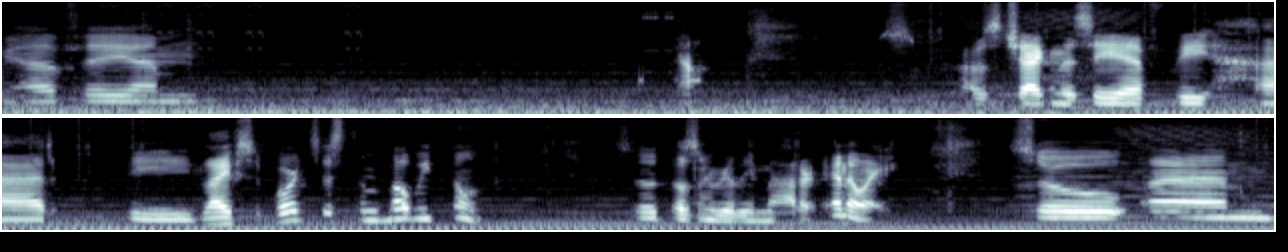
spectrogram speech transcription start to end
We have a, um. No. I was checking to see if we had the life support system, but we don't. So it doesn't really matter. Anyway, so, um,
